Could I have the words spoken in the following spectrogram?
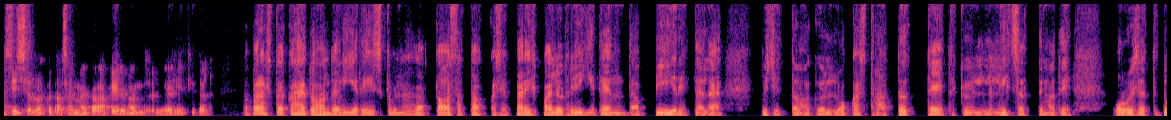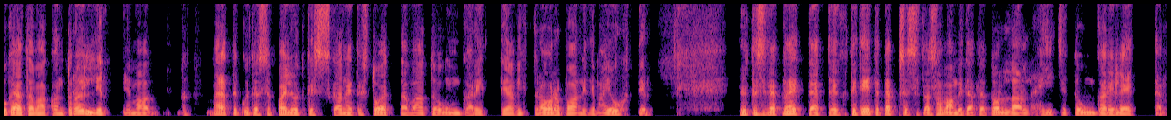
sissetulekutasemega piirkondadel ja riikidel. No pärast kahe tuhande viieteistkümnendat aastat hakkasid päris paljud riigid enda piiridele püstitama küll okastraattõkkeid, küll lihtsalt niimoodi oluliselt tugevdama kontrolli. Ja ma mäletan, kuidas paljud, kes ka näiteks toetavad Ungarit ja Viktor Orbani, tema juhti, ütlesid, et näete, et te teete täpselt sedasama, mida te tollal heitsite Ungarile ette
